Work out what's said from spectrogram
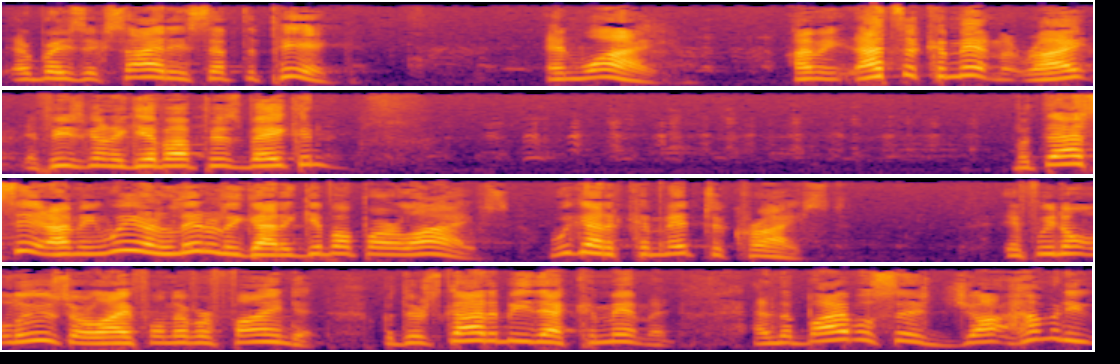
everybody's excited except the pig. And why? I mean, that's a commitment, right? If he's going to give up his bacon. But that's it. I mean, we are literally got to give up our lives. We got to commit to Christ. If we don't lose our life, we'll never find it. But there's got to be that commitment. And the Bible says, how many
